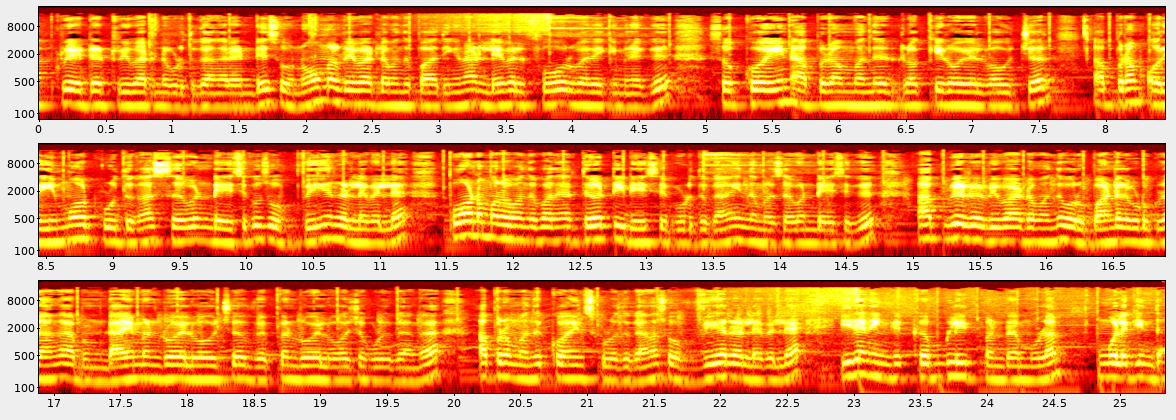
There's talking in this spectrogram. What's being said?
அப்கிரேட்டட் ரிவார்ட்னு கொடுத்துருக்காங்க ரெண்டு. ஸோ நார்மல் ரிவார்டில் வந்து பார்த்தீங்கன்னா லெவல் ஃபோர் வரைக்கும் இருக்குது ஸோ கோயின் அப்புறம் வந்து லக்கி ராயல் வவுச்சர் அப்புறம் ஒரு இமோட் கொடுத்துருக்காங்க செவன் டேஸுக்கு ஸோ வேறு லெவலில் போன முறை வந்து பார்த்தீங்கன்னா தேர்ட்டி டேஸுக்கு கொடுத்துருக்காங்க. இந்த முறை செவன் டேஸுக்கு அப்கிரேட்டட் ரிவார்டை வந்து ஒரு பண்டல் கொடுக்குறாங்க. அப்புறம் diamond royal voucher weapon royal voucher கொடுத்துருக்காங்க அப்புறம் வந்து கோயின்ஸ் கொடுத்துருக்காங்க. ஸோ வேறு லெவலில் இதை நீங்கள் கம்ப்ளீட் பண்ணுற மூலம் உங்களுக்கு இந்த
